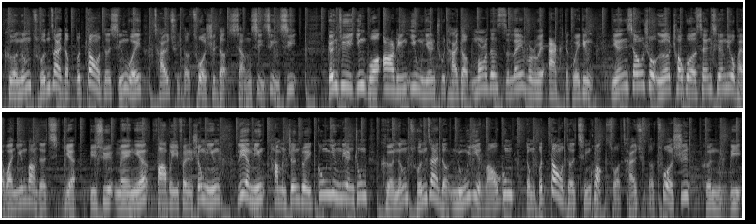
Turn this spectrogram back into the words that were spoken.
可能存在的不道德行为采取的措施的详细信息。根据英国2015年出台的 Modern Slavery Act 的规定，年销售额超过3600万英镑的企业必须每年发布一份声明，列明他们针对供应链中可能存在的奴役劳工等不道德情况所采取的措施和努力。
